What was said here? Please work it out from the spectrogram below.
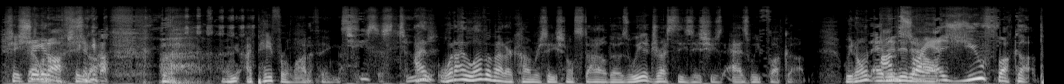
Shake, Shake it off, shake it I, mean, I pay for a lot of things. Jesus, dude. I, what I love about our conversational style, though, is we address these issues as we fuck up. We don't edit I'm it sorry, out. as you fuck up.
